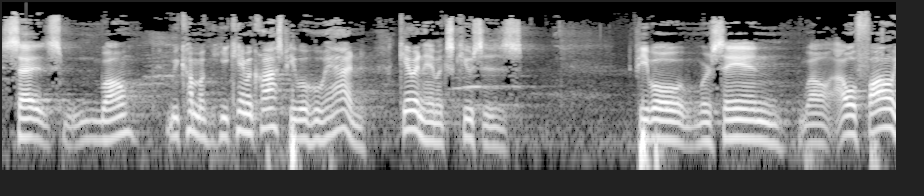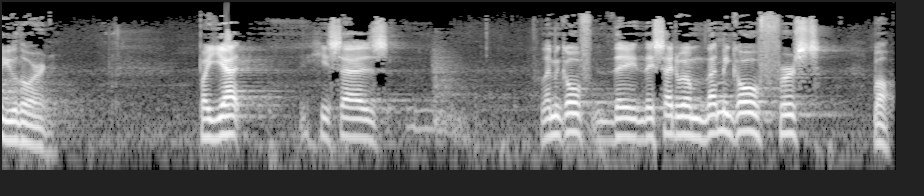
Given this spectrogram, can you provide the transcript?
says, well, we come, he came across people who had given him excuses. People were saying, Well, I will follow you, Lord. But yet, he says, Let me go. They, they said to him, Let me go first. Well,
